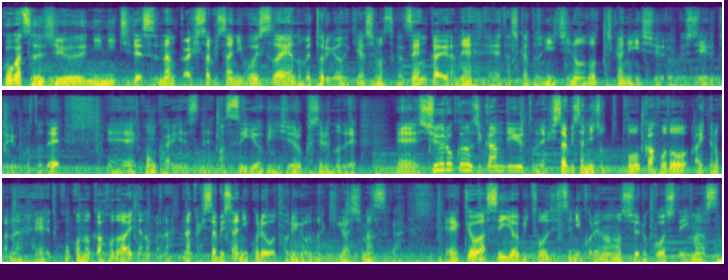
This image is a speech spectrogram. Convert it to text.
5月12日です。なんか久々にボイスダイヤの目撮るような気がしますが、前回がね、えー、確か土日のどっちかに収録しているということで、えー、今回ですね、まあ、水曜日に収録しているので、えー、収録の時間で言うとね、久々にちょっと10日ほど空いたのかな、えー、9日ほど空いたのかな、なんか久々にこれを撮るような気がしますが、え今日は水曜日当日にこれの収録をしています。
